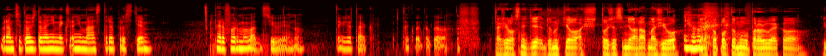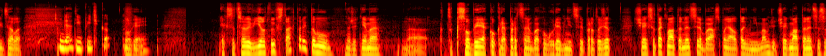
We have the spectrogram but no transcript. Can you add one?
v rámci toho, že tam není mix ani master, prostě performovat živě, no. Takže tak, takhle to bylo. Takže vlastně tě donutilo až to, že jsi měla hrát naživo, jo. tě nakoplo k tomu opravdu jako říct, ale... Udělat píčko. OK. Jak se třeba vyvíjel tvůj vztah tady k tomu, řekněme, k sobě jako k reperce nebo jako k hudebnici, protože člověk se tak má tendenci, nebo já aspoň já to tak vnímám, že člověk má tendenci se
